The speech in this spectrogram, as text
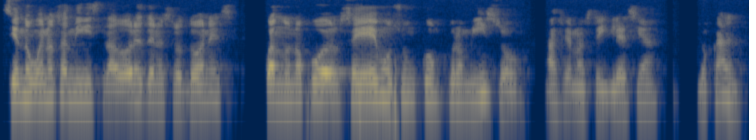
siendo buenos administradores de nuestros dones, cuando no poseemos un compromiso hacia nuestra iglesia local?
